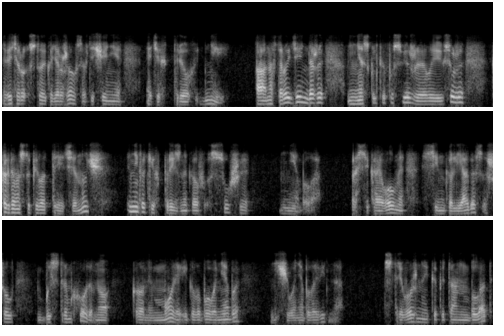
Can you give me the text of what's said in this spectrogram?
Ветер стойко держался в течение этих трех дней, а на второй день даже несколько посвежел, и все же, когда наступила третья ночь, никаких признаков суши не было. Рассекая волны, Синкальягас шел быстрым ходом, но кроме моря и голубого неба ничего не было видно. Встревоженный капитан Блад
